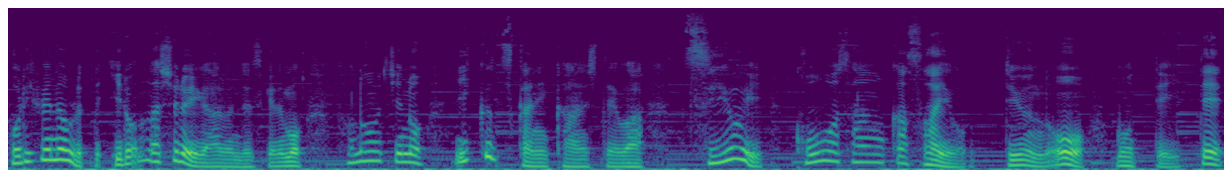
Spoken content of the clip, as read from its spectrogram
ポリフェノールっていろんな種類があるんですけどもそのうちのいくつかに関しては強い抗酸化作用っていうのを持っていて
